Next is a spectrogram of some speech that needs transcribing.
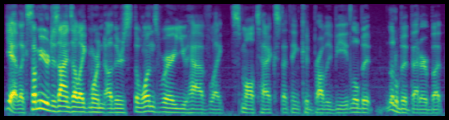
yeah, like some of your designs I like more than others. The ones where you have like small text, I think could probably be a little bit a little bit better. But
